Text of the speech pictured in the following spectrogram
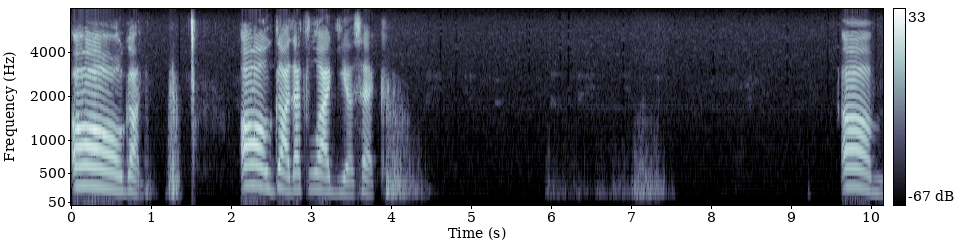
Oh god. Oh god, that's laggy as heck. Um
